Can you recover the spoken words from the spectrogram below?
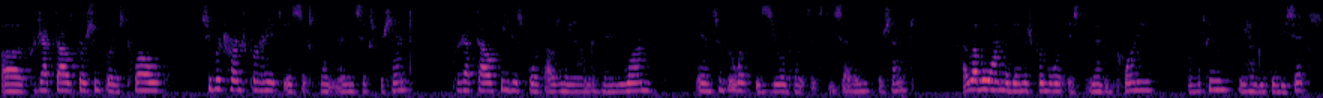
Uh, projectiles per super is 12. Supercharge per hit is 6.96%. Projectile speed is 4,891. And super width is 0.67%. At level 1, the damage per bullet is 320. Level 2, 336.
